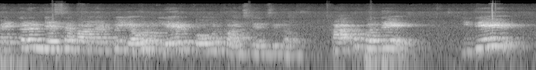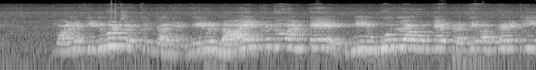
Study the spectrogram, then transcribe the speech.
పెత్తనం చేసే వాళ్ళంటూ ఎవరు లేరు కోవిడ్ కాన్స్టిట్యున్సీలో. కాకపోతే ఇదే వాళ్ళకి ఇది కూడా చెప్తుంటాను నేను. మీరు నాయకులు అంటే మీ ఊర్లో ఉండే ప్రతి ఒక్కరికి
